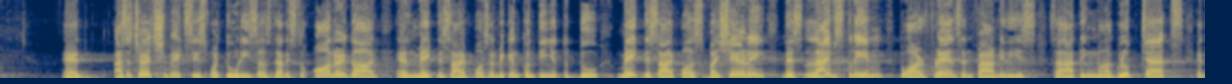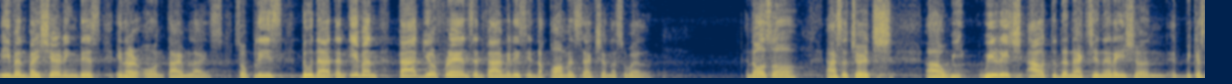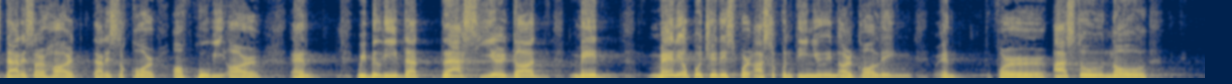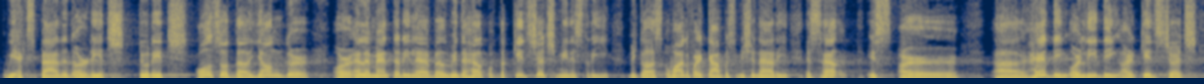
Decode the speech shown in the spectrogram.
And as a church, we exist for two reasons. That is to honor God and make disciples. And we can continue to do, make disciples by sharing this live stream to our friends and families sa ating mga group chats and even by sharing this in our own timelines. So please do that and even tag your friends and families in the comment section as well. And also, as a church, uh, we, we reach out to the next generation because that is our heart, that is the core of who we are. And we believe that last year, God made many opportunities for us to continue in our calling and for us to know we expanded our reach to reach also the younger or elementary level with the help of the kids church ministry because one of our campus missionary is hel- is our uh, heading or leading our kids church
